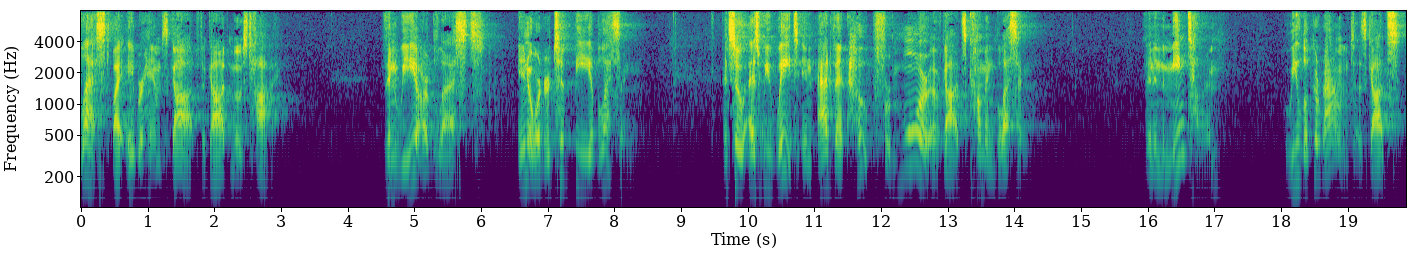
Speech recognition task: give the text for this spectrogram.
blessed by Abraham's God, the God Most High, then we are blessed in order to be a blessing. And so, as we wait in Advent hope for more of God's coming blessing, then in the meantime, we look around as God's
